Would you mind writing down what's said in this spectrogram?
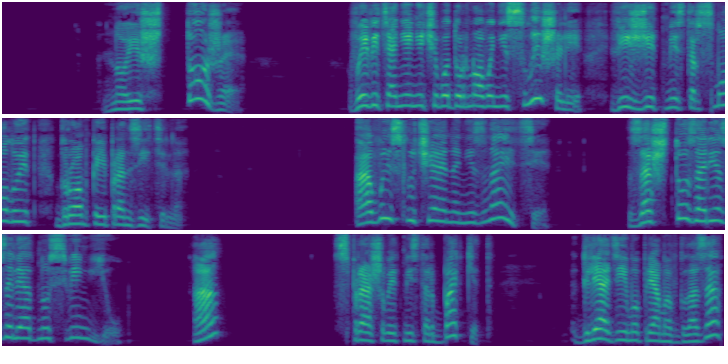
— Ну и что же? Вы ведь о ней ничего дурного не слышали? — визжит мистер Смолуит громко и пронзительно. — А вы, случайно, не знаете, за что зарезали одну свинью? А? — спрашивает мистер Баккет, глядя ему прямо в глаза,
